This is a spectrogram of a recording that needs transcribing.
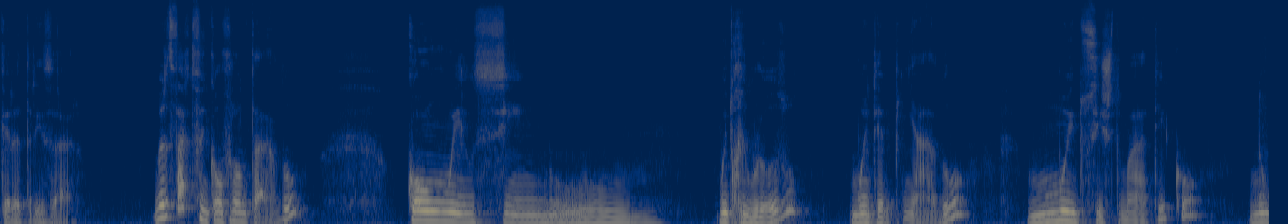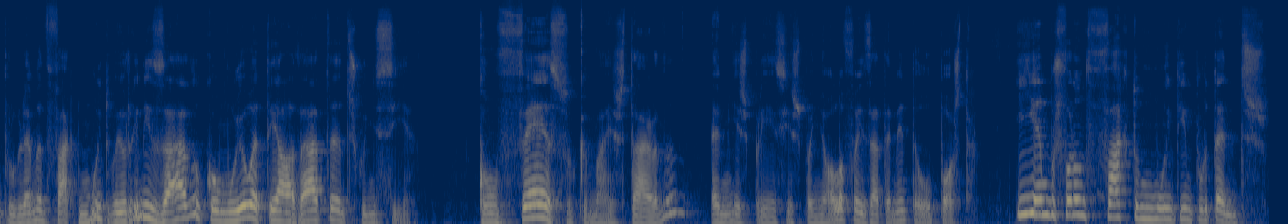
caracterizar. Mas de facto fui confrontado com um ensino muito rigoroso, muito empenhado, muito sistemático, num programa de facto muito bem organizado, como eu até à data desconhecia. Confesso que mais tarde a minha experiência espanhola foi exatamente a oposta. E ambos foram de facto muito importantes.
